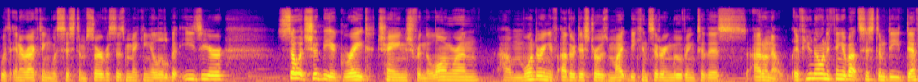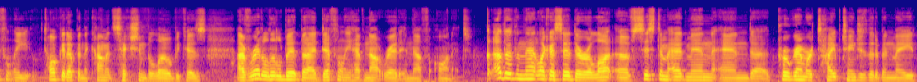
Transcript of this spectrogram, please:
with interacting with system services, making it a little bit easier. So it should be a great change for in the long run. I'm wondering if other distros might be considering moving to this. I don't know. If you know anything about systemd, definitely talk it up in the comment section below because I've read a little bit, but I definitely have not read enough on it. But other than that, like I said, there are a lot of system admin and uh, programmer type changes that have been made.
